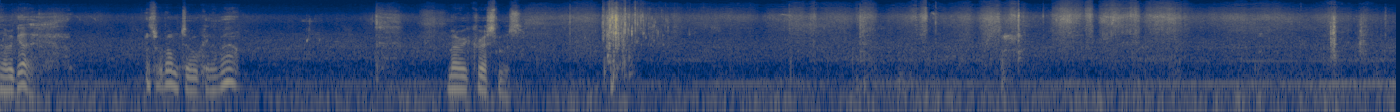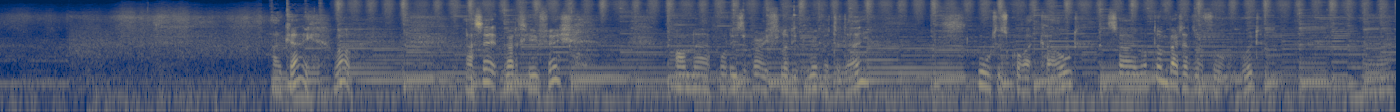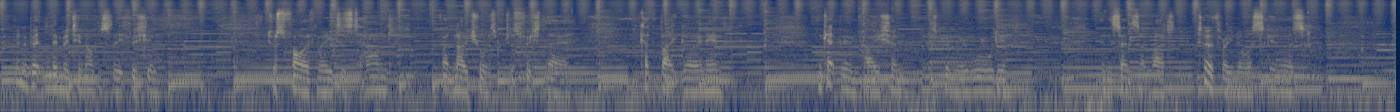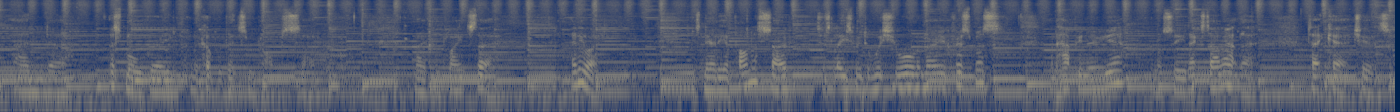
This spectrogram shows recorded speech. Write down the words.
There we go. That's what I'm talking about. Merry Christmas. Okay, well, that's it. We've had a few fish on uh, what is a very flooded river today. Water's quite cold, so I've done better than I thought I would. Uh, been a bit limiting, obviously, fishing just five metres to hand. I've had no choice but just fish there. Kept the bait going in and kept being patient. It's been rewarding in the sense that I've had two or three nice skimmers and uh, a small bream and a couple of bits and bobs. So no complaints there. Anyway, it's nearly upon us, so it just leaves me to wish you all a Merry Christmas and a Happy New Year, and I'll see you next time out there. Take care, cheers.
